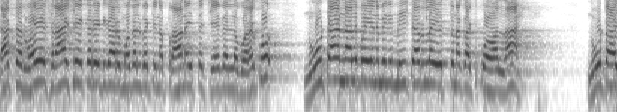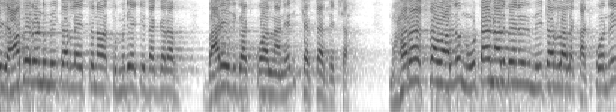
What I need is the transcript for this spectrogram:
డాక్టర్ వైఎస్ రాజశేఖర రెడ్డి గారు మొదలుపెట్టిన ప్రాణహిత చేవెళ్ళ వరకు నూట నలభై ఎనిమిది మీటర్ల ఎత్తున కట్టుకోవాలనా? నూట యాభై రెండు మీటర్ల ఎత్తున తుమ్మిడేటి దగ్గర బ్యారేజ్ కట్టుకోవాలనా అనేది చర్చ అధ్యక్ష. మహారాష్ట్ర వాళ్ళు నూట నలభై ఎనిమిది మీటర్ల కట్టుకొని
